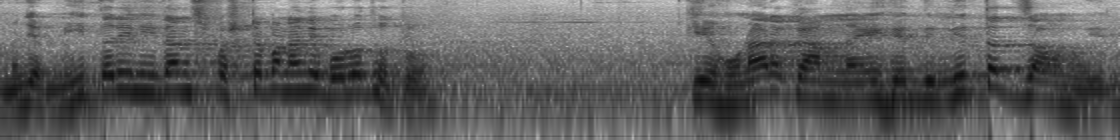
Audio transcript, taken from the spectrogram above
म्हणजे मी तरी निदान स्पष्टपणाने बोलत होतो की होणारं काम नाही हे दिल्लीतच जाऊन होईल.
